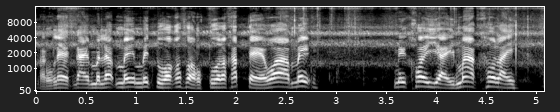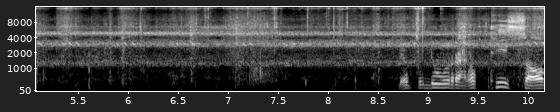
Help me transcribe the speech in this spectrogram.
หลังแรกได้มาแล้วไม่ไม่ตัวก็สองตัวแล้วครับ แต่ว่าไม่ ไม่ค่อยใหญ่มากเท่าไหร่ เดี๋ยวไปดูหลังที่สอง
